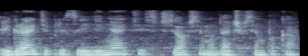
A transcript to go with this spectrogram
Играйте, присоединяйтесь. Все, всем удачи, всем пока.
